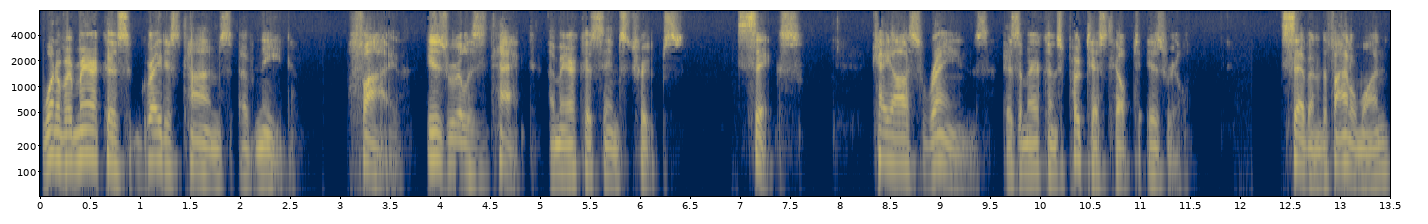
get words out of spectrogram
One of America's greatest times of need. Five, Israel is attacked. America sends troops. Six, chaos reigns as Americans protest help to Israel. Seven, the final one,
